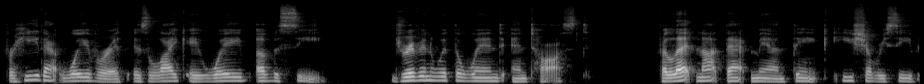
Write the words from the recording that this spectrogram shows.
For he that wavereth is like a wave of the sea, driven with the wind and tossed. For let not that man think he shall receive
